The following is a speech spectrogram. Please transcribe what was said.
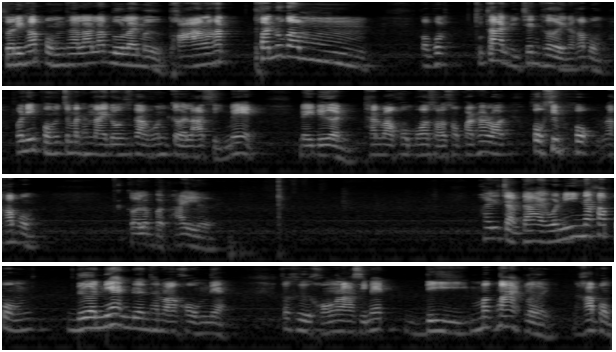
สวัสดีครับ ผมธารัตรับดูลายมือพารหัสพันธุกรรมก็พบทุกท่านอีกเช่นเคยนะครับผม วันนี้ผมจะมาทำนายดวงชะตาคนเกิดราศีเมษในเดือนธันวาคมพศ 2566 นะครับผม ก็เริ่มเปิดไพ่เลยไพ่ที่จับได้วันนี้นะครับผมเดือนเนี้ยเดือนธันวาคมเนี่ย ก็คือของราศีเมษดีมาก ๆเลยนะครับผม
